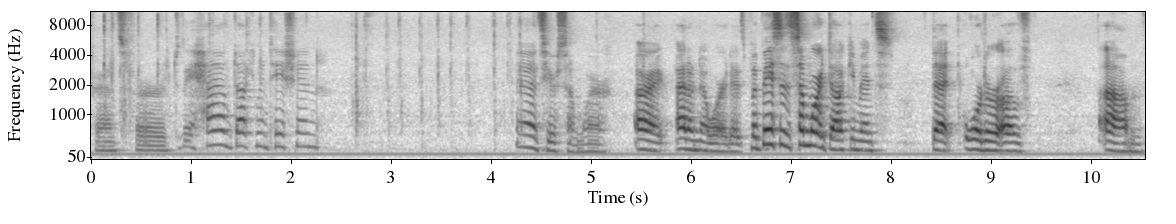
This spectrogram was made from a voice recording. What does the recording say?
transfer. Do they have documentation? Yeah, it's here somewhere. All right, I don't know where it is, but basically somewhere it documents that order of um,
